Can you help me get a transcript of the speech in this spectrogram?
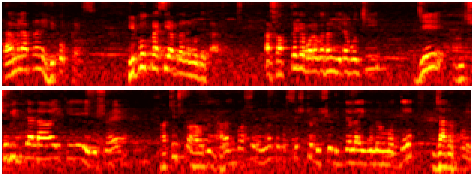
তার মানে আপনারা হিপোক্রাসি হিপোক্রাসি আপনাদের মধ্যে কাজ আর সব থেকে বড় কথা আমি যেটা বলছি, যে বিশ্ববিদ্যালয়কে এই বিষয়ে সচেষ্ট হওয়া উচিত। ভারতবর্ষের অন্যতম শ্রেষ্ঠ বিশ্ববিদ্যালয়গুলোর মধ্যে যাদবপুরে।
